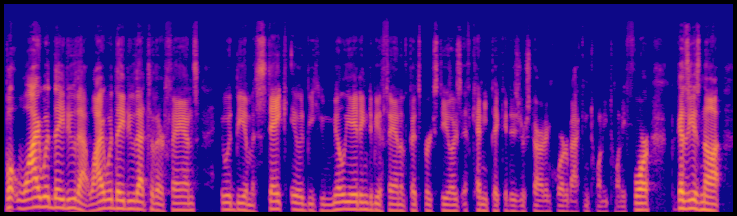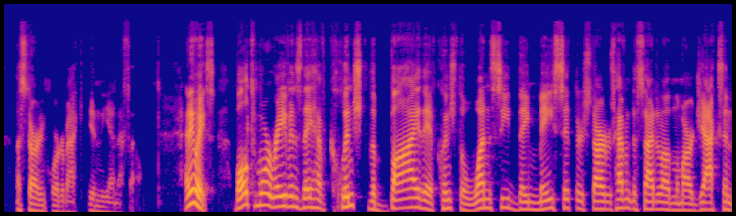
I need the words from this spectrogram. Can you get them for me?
But why would they do that? Why would they do that to their fans? It would be a mistake. It would be humiliating to be a fan of the Pittsburgh Steelers if Kenny Pickett is your starting quarterback in 2024 because he is not a starting quarterback in the NFL. Anyways, Baltimore Ravens, they have clinched the bye. They have clinched the one seed. They may sit their starters, haven't decided on Lamar Jackson,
